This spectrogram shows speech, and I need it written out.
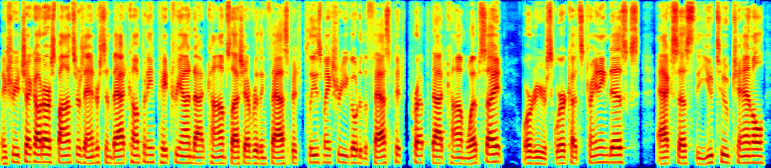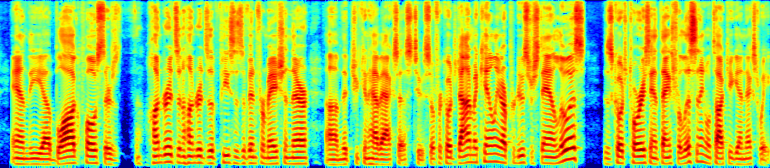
Make sure you check out our sponsors, Anderson Bat Company, patreon.com slash everything fast pitch. Please make sure you go to the fastpitchprep.com website, order your Square Cuts training discs, access the YouTube channel and the uh, blog post. There's hundreds and hundreds of pieces of information there um, that you can have access to. So for Coach Don McKinley, our producer Stan Lewis, this is Coach Torrey saying thanks for listening. We'll talk to you again next week.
